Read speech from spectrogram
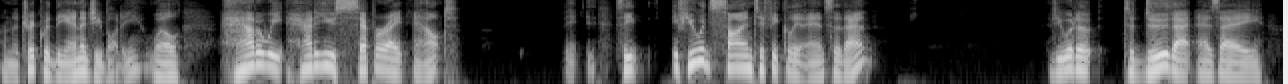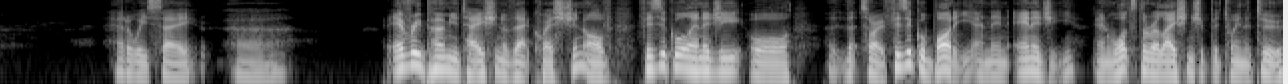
And the trick with the energy body, well, how do we how do you separate out see if you would scientifically answer that, if you were to, to do that as a, how do we say, uh, every permutation of that question of physical energy or sorry, physical body and then energy, and what's the relationship between the two?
